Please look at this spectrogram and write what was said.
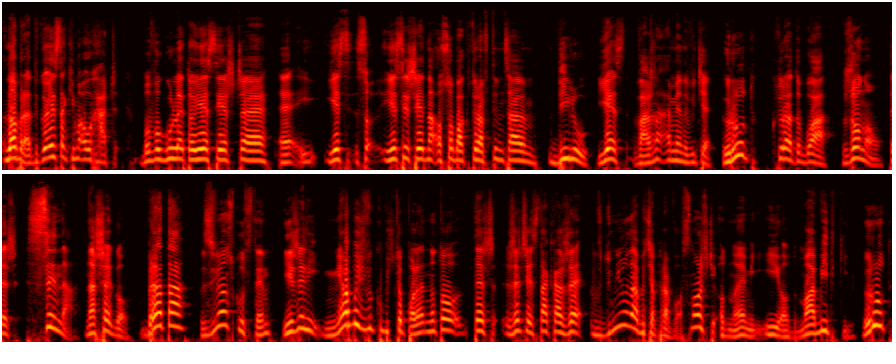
dobra, tylko jest taki mały haczyk, bo w ogóle to jest jeszcze, e, jest, jest jeszcze jedna osoba, która w tym całym dealu jest ważna, a mianowicie Ruth, która to była żoną też syna naszego brata. W związku z tym, jeżeli miałbyś wykupić to pole, no to też rzecz jest taka, że w dniu nabycia praw własności od Noemi i od Moabitki Ruth,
